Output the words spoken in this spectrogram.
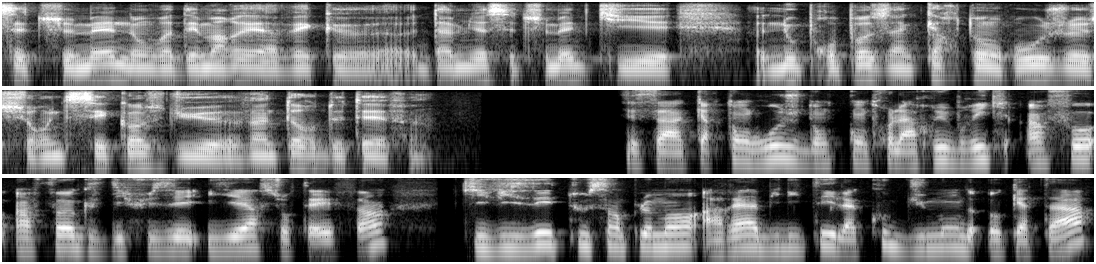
Cette semaine, on va démarrer avec euh, Damien cette semaine qui est, nous propose un carton rouge sur une séquence du euh, 20h de TF1. C'est ça, carton rouge donc contre la rubrique Info Infox diffusée hier sur TF1 qui visait tout simplement à réhabiliter la Coupe du Monde au Qatar.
